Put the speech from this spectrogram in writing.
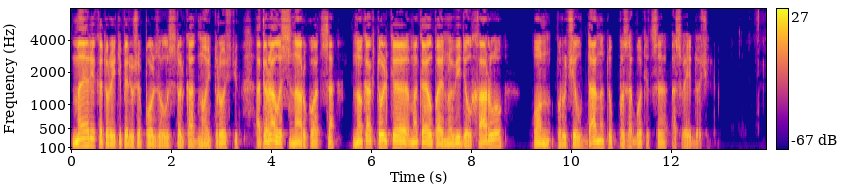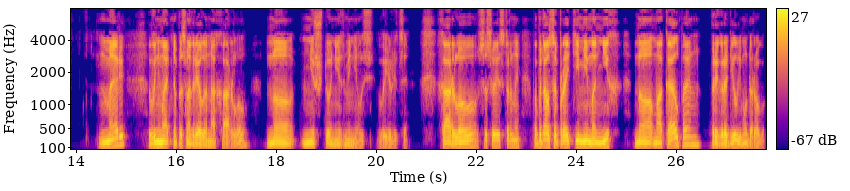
Мэри, которая теперь уже пользовалась только одной тростью, опиралась на руку отца, но как только Макайлпайн увидел Харлоу, он поручил Даннету позаботиться о своей дочери. Мэри внимательно посмотрела на Харлоу, но ничто не изменилось в ее лице. Харлоу, со своей стороны, попытался пройти мимо них, но МакЭлпайн преградил ему дорогу.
